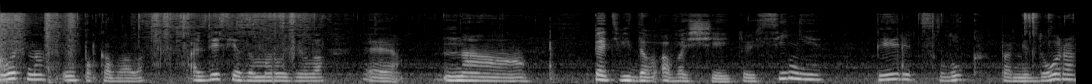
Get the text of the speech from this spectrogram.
плотно упаковала. А здесь я заморозила э, на 5 видов овощей. То есть синий перец, лук, помидора.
